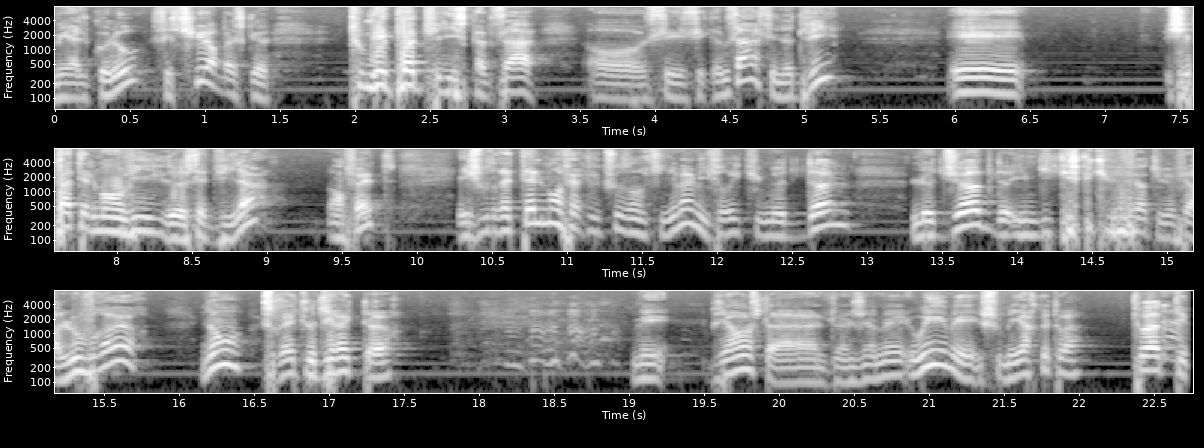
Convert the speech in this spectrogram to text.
mais alcoolo, c'est sûr, parce que tous mes potes finissent comme ça. Oh, c'est comme ça, c'est notre vie. Et j'ai pas tellement envie de cette vie-là, en fait. Et je voudrais tellement faire quelque chose dans le cinéma, mais il faudrait que tu me donnes le job de. Il me dit Qu'est-ce que tu veux faire? Tu veux faire l'ouvreur? Non, je voudrais être le directeur. mais Blanche, t'as jamais. Oui, mais je suis meilleur que toi. Toi, tu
